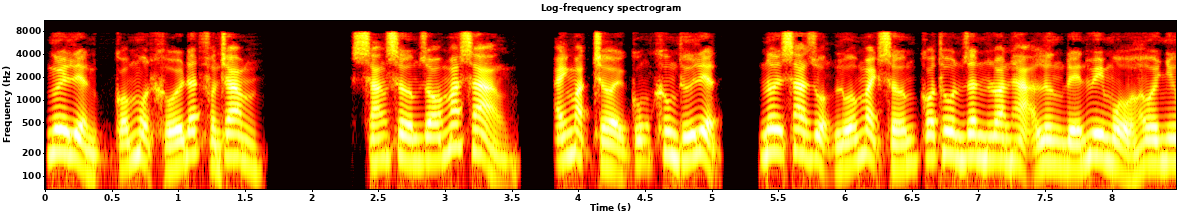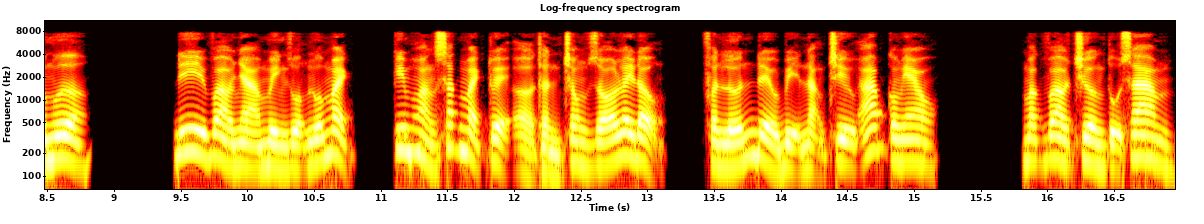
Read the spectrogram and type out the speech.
ngươi liền có một khối đất phần trăm. Sáng sớm gió mát sảng, ánh mặt trời cũng không thứ liệt, nơi xa ruộng lúa mạch sớm có thôn dân loan hạ lưng đến huy mồ hôi như mưa. Đi vào nhà mình ruộng lúa mạch, kim hoàng sắc mạch tuệ ở thần trong gió lay động, phần lớn đều bị nặng chịu áp cong eo. Mặc vào trường tụ sam,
